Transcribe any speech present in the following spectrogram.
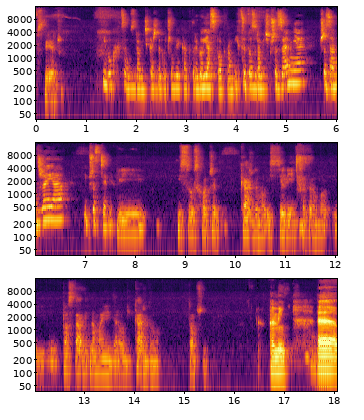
встречу. I Bóg chce uzdrowić każdego człowieka, którego ja spotkam. I chce to zrobić przeze mnie, przez Andrzeja i przez Ciebie. И Иисус хочет каждого исцелить, которого и поставить на моей дороге. Каждого. Точно. Аминь. Э,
